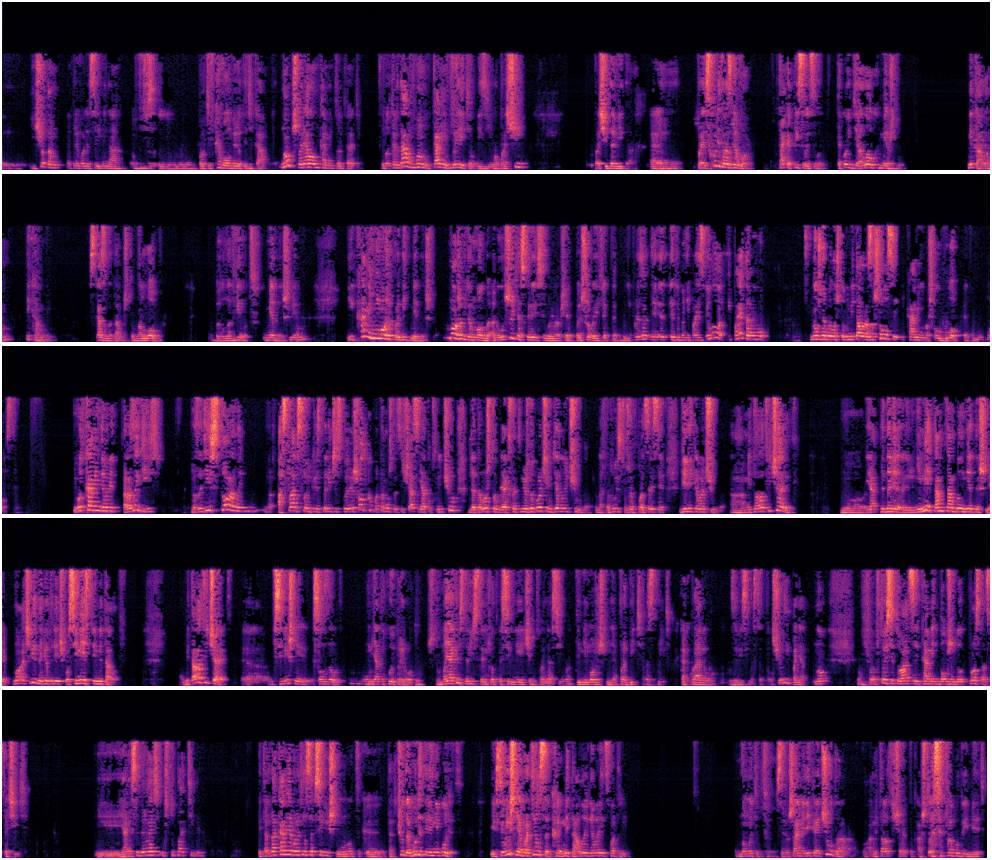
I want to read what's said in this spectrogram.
Еще там приводятся имена, э, против кого он берет эти камни. Но швырял он камень только один. И вот когда он, камень вылетел из его прощи, прощи Давида, э, происходит разговор. Так описывается вот такой диалог между металлом и камнем. Сказано там, что на лоб был надвинут медный шлем, и камень не может пробить медный шлем. Может быть, он мог бы оглушить, а скорее всего и вообще большого эффекта это бы не, произвело, э, э, это бы не произвело, и поэтому нужно было, чтобы металл разошелся, и камень вошел в лоб этому монстру. И вот камень говорит, разойдись, разойдись в стороны, ослабь свою кристаллическую решетку, потому что сейчас я тут лечу для того, чтобы я, кстати, между прочим, делаю чудо. Нахожусь уже в процессе великого чуда. А металл отвечает. Но я преднамеренно говорю, не медь, там, там был медный шлем. Но, очевидно, идет речь о семействе металлов. Металл отвечает, э, Всевышний создал у меня такую природу, что моя кристаллическая решетка сильнее, чем твоя сила. Ты не можешь меня пробить, разбить, как правило в зависимости от толщины, понятно. Но в, в той ситуации камень должен был просто отскочить. И я не собираюсь уступать тебе. И тогда камень обратился к Всевышнему. Ну, так, э, так чудо будет или не будет? И Всевышний обратился к металлу и говорит, смотри, но мы тут совершаем великое чудо. А металл отвечает, так, а что я с этого буду иметь?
